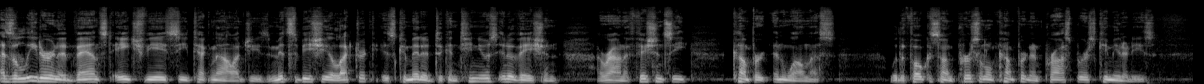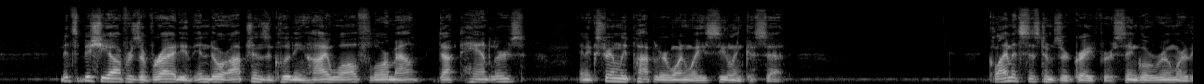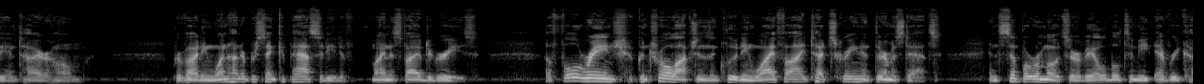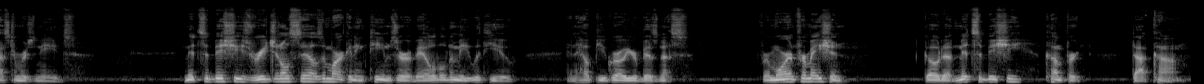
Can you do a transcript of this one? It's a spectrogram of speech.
As a leader in advanced HVAC technologies, Mitsubishi Electric is committed to continuous innovation around efficiency, comfort, and wellness, with a focus on personal comfort and prosperous communities. Mitsubishi offers a variety of indoor options, including high wall floor mount duct handlers and extremely popular one way ceiling cassette. Climate systems are great for a single room or the entire home, providing 100% capacity to minus 5 degrees. A full range of control options, including Wi Fi, touchscreen, and thermostats, and simple remotes are available to meet every customer's needs. Mitsubishi's regional sales and marketing teams are available to meet with you and help you grow your business. For more information, go to MitsubishiComfort.com.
